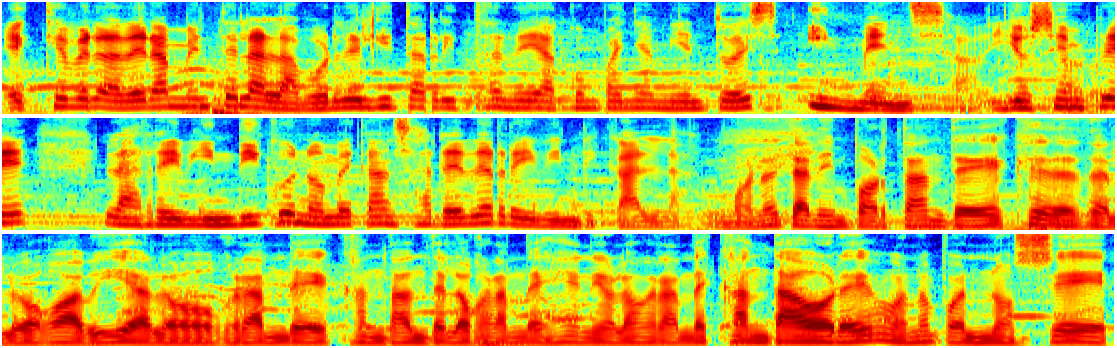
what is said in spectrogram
Es que verdaderamente la labor del guitarrista de acompañamiento es inmensa. Yo siempre la reivindico y no me cansaré de reivindicarla. Bueno, y tan importante es que desde luego había los grandes cantantes, los grandes genios, los grandes cantadores, bueno, pues no sé,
